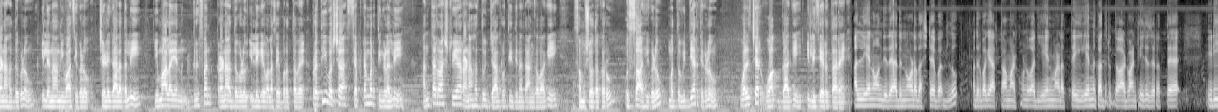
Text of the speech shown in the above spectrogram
ರಣಹದ್ದುಗಳು ಇಲ್ಲಿನ ನಿವಾಸಿಗಳು. ಚಳಿಗಾಲದಲ್ಲಿ ಹಿಮಾಲಯನ್ ಗ್ರಿಫನ್ ರಣಹದ್ದುಗಳು ಇಲ್ಲಿಗೆ ವಲಸೆ ಬರುತ್ತವೆ. ಪ್ರತಿ ವರ್ಷ ಸೆಪ್ಟೆಂಬರ್ ತಿಂಗಳಲ್ಲಿ ಅಂತಾರಾಷ್ಟ್ರೀಯ ರಣಹದ್ದು ಜಾಗೃತಿ ದಿನದ ಅಂಗವಾಗಿ ಸಂಶೋಧಕರು, ಉತ್ಸಾಹಿಗಳು ಮತ್ತು ವಿದ್ಯಾರ್ಥಿಗಳು ವಲ್ಚರ್ ವಾಕ್ಗಾಗಿ ಇಲ್ಲಿ ಸೇರುತ್ತಾರೆ. ಅಲ್ಲಿ ಏನೋ ಒಂದಿದೆ, ಅದನ್ನ ನೋಡೋದಷ್ಟೇ ಬದಲು. ಅದ್ರ ಬಗ್ಗೆ ಅರ್ಥ ಮಾಡಿಕೊಂಡು ಅದು ಏನು ಮಾಡುತ್ತೆ, ಏನಕ್ಕೆ ಅದ್ರದ್ದು ಅಡ್ವಾಂಟೇಜಸ್ ಇರುತ್ತೆ ಇಡೀ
